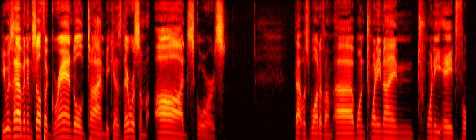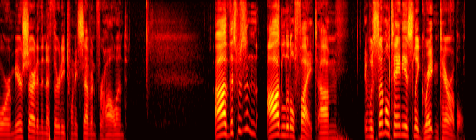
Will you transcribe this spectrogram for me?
he was having himself a grand old time because there were some odd scores. That was one of them. Uh, 129-28 for Meerschaert, and then a 30-27 for Holland. Uh, this was an odd little fight. Um, it was simultaneously great and terrible.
